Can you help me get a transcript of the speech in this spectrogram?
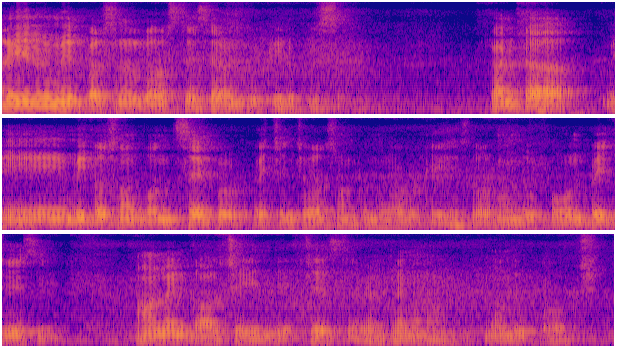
లేదు మీరు పర్సనల్గా వస్తే సెవెన్ ఫిఫ్టీ రూపీస్. కనుక మీ మీకోసం కొంతసేపు వెచ్చించవలసి ఉంటుంది కాబట్టి సో ముందు ఫోన్పే చేసి ఆన్లైన్ కాల్ చేయండి. చేస్తే వెంటనే మనం ముందుకు పోవచ్చు.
